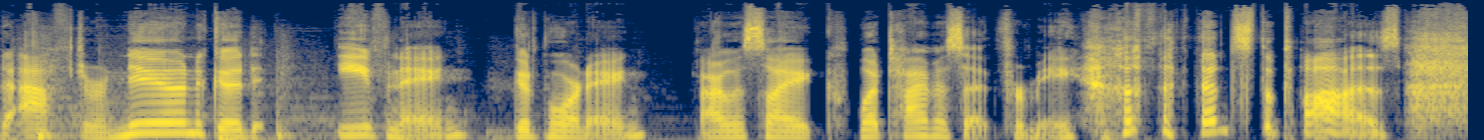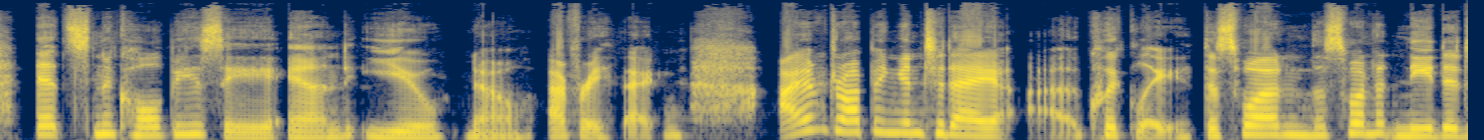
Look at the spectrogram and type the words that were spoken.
Good afternoon, good evening, good morning. I was like, what time is it for me? Hence the pause. It's Nicole BZ, and you know everything. I am dropping in today uh, quickly. This one, this one needed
